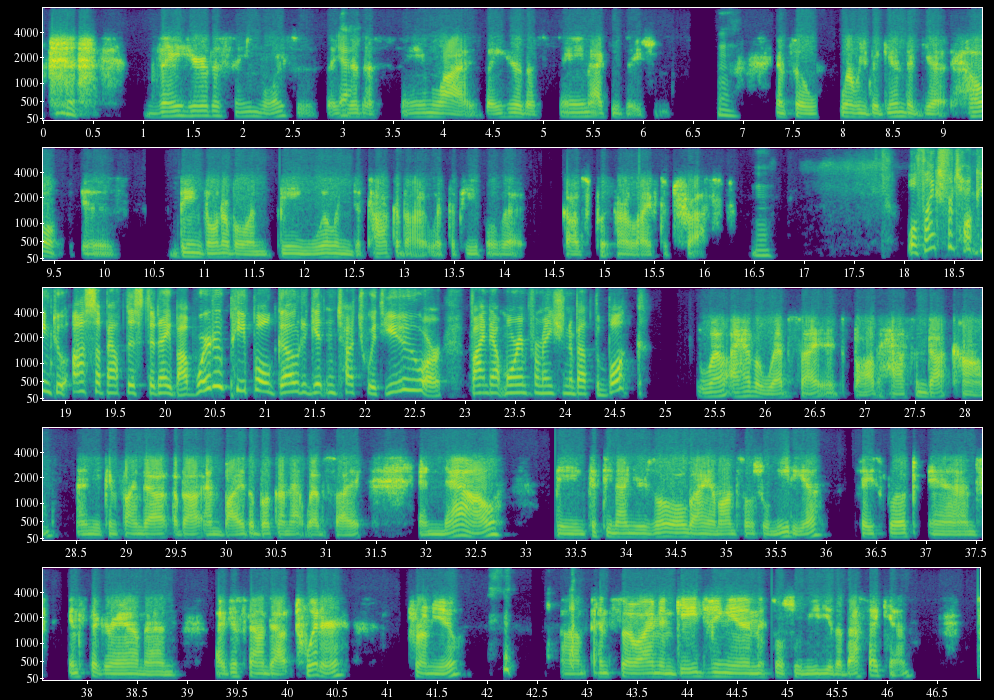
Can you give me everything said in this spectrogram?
they hear the same voices. They yeah. hear the same lies. They hear the same accusations. Hmm. And so, where we begin to get help is being vulnerable and being willing to talk about it with the people that God's put in our life to trust. Mm. Well, thanks for talking to us about this today, Bob. Where do people go to get in touch with you or find out more information about the book? Well, I have a website. It's bobhasson.com, and you can find out about and buy the book on that website. And now, being 59 years old, I am on social media Facebook and Instagram and I just found out Twitter from you. um, and so I'm engaging in social media the best I can.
